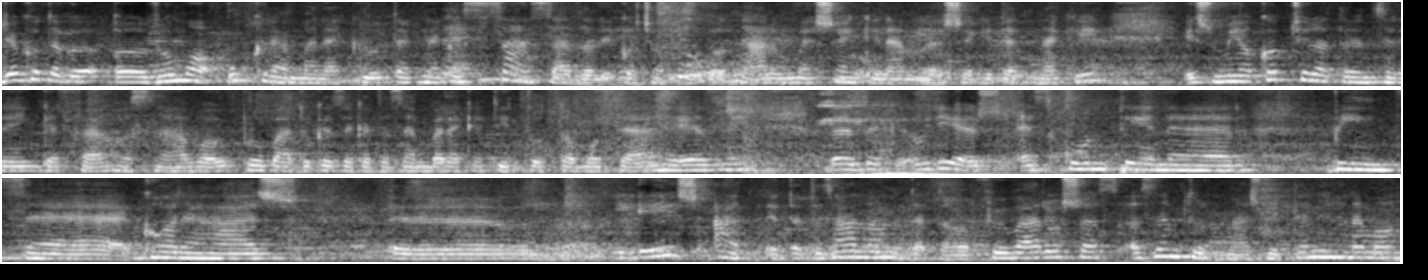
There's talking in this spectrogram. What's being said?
gyakorlatilag a, roma-ukrán menekülteknek a száz százaléka csapódott nálunk, mert senki nem segített neki, és mi a kapcsolatrendszereinket felhasználva próbáltuk ezeket az embereket itt-ott ott elhelyezni, de ezek, érts, ez konténer, pince, garázs, és át, tehát az állam, tehát a főváros az, az nem tud más mit tenni, hanem a,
